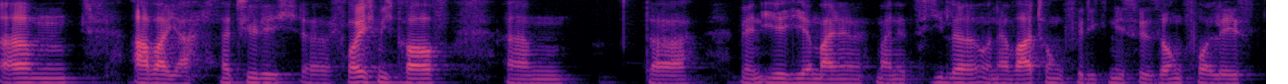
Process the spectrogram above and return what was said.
Ähm, aber ja, natürlich äh, freue ich mich drauf, ähm, da wenn ihr hier meine, meine Ziele und Erwartungen für die nächste Saison vorlest.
